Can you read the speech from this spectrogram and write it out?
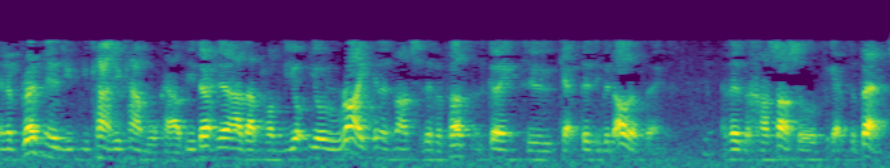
in a bread meal, you, you can you can walk out. You don't, you don't have that problem. You're, you're right in as much as if a person is going to get busy with other things, and there's a chashash will forget to bench,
